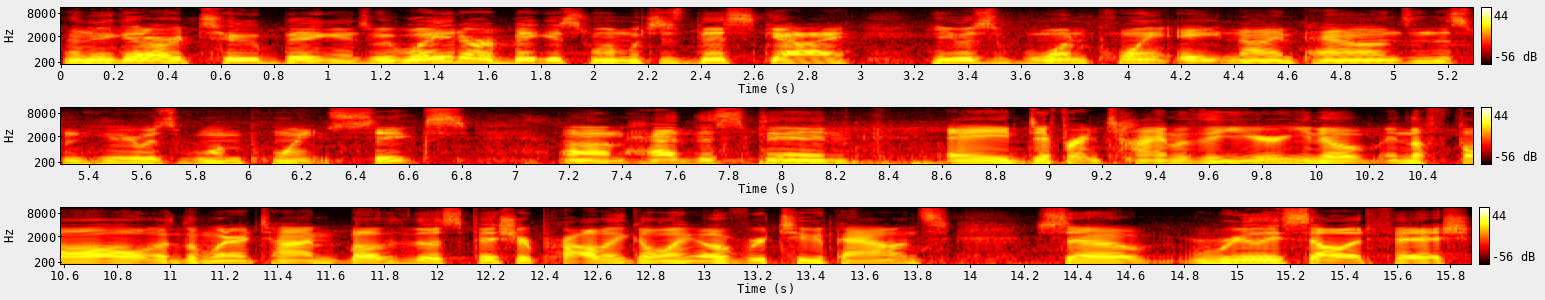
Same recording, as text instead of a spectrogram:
and we got our two big ones. We weighed our biggest one, which is this guy. He was 1.89 pounds and this one here was 1.6. Um, had this been a different time of the year, you know, in the fall or the wintertime, both of those fish are probably going over two pounds. So really solid fish.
